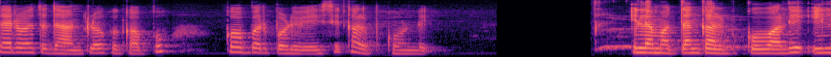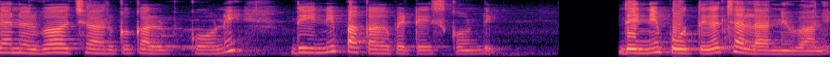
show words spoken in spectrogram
తర్వాత దాంట్లో ఒక కప్పు కొబ్బరి పొడి వేసి కలుపుకోండి. ఇలా మొత్తం కలుపుకోవాలి. ఇలా నురుగా వచ్చే వరకు కలుపుకొని దీన్ని పక్కకు పెట్టేసుకోండి. దీన్ని పూర్తిగా చల్లారనివ్వాలి.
